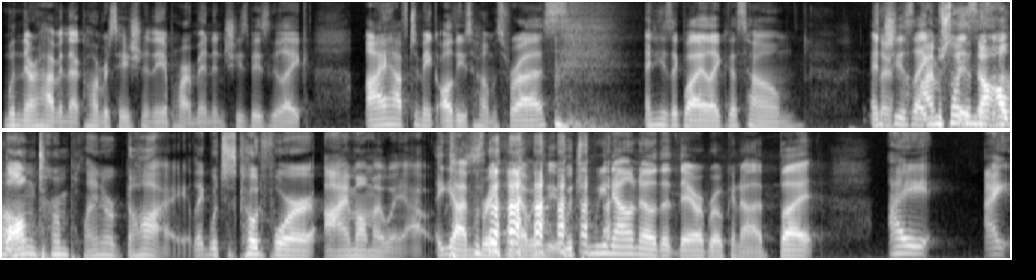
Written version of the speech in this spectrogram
when they're having that conversation in the apartment, and she's basically like, I have to make all these homes for us, and he's like, Well, I like this home. And It's she's like, I'm just like not a long term planner guy, like which is code for I'm on my way out. yeah, I'm breaking up with you, which we now know that they are broken up. But I, I,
